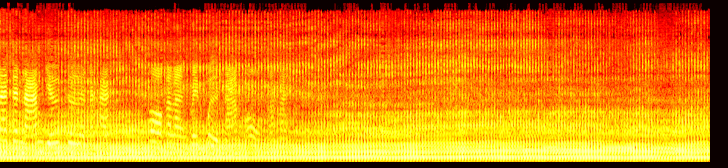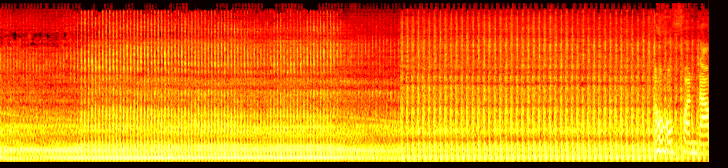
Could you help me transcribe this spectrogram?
น่าจะน้ำเยอะเกินนะคะ พ่อกำลังไปเปิดน้ำออกนะคะ โอ้ค วันดำ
